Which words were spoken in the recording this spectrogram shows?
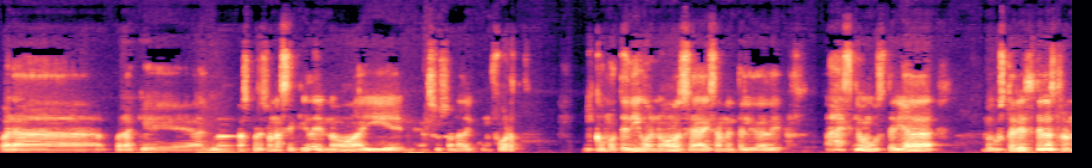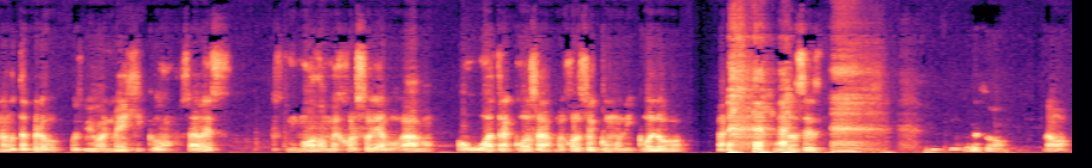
para, para que algunas personas se queden, ¿no? Ahí en, su zona de confort. Y como te digo, ¿no? O sea, esa mentalidad de, ah, es que me gustaría, me gustaría ser astronauta, pero pues vivo en México, ¿sabes? Pues ni modo, mejor soy abogado. O otra cosa, mejor soy comunicólogo. Entonces, eso, ¿no?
